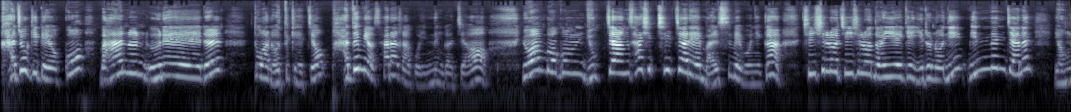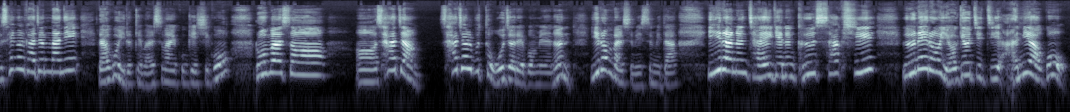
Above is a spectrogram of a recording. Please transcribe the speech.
가족이 되었고 많은 은혜를 또한 어떻게 했죠? 받으며 살아가고 있는 거죠. 요한복음 6장 47절의 말씀에 보니까 진실로 진실로 너희에게 이르노니 믿는 자는 영생을 가졌나니 라고 이렇게 말씀하고 계시고 로마서 어, 4장 4절부터 5절에 보면은 이런 말씀이 있습니다. 일하는 자에게는 그 삭시 은혜로 여겨지지 아니하고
